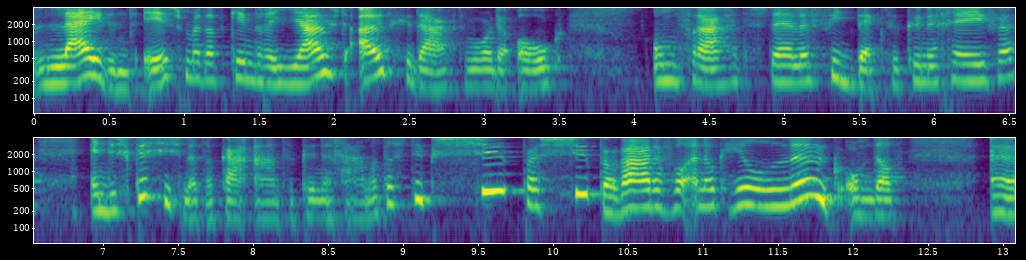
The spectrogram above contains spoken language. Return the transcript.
leidend is. Maar dat kinderen juist uitgedaagd worden ook om vragen te stellen, feedback te kunnen geven en discussies met elkaar aan te kunnen gaan. Want dat is natuurlijk super, super waardevol en ook heel leuk om dat uh,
